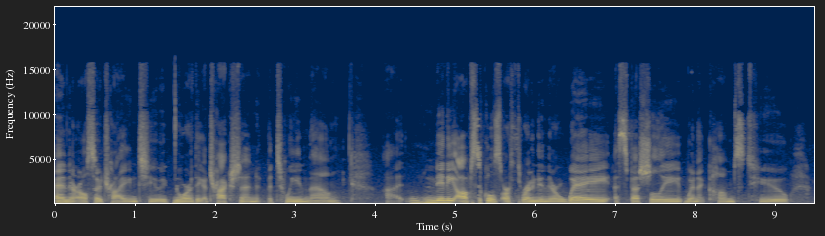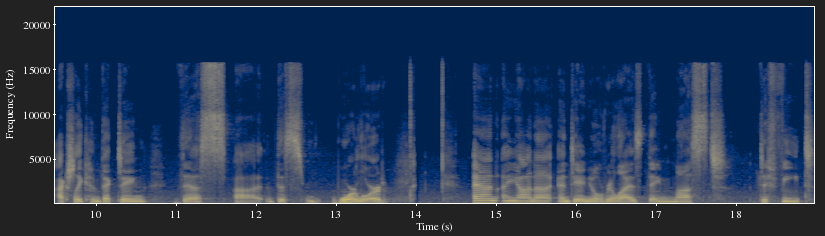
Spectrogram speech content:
and they're also trying to ignore the attraction between them. Uh, many obstacles are thrown in their way, especially when it comes to actually convicting this, uh, this warlord. And Ayana and Daniel realize they must defeat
